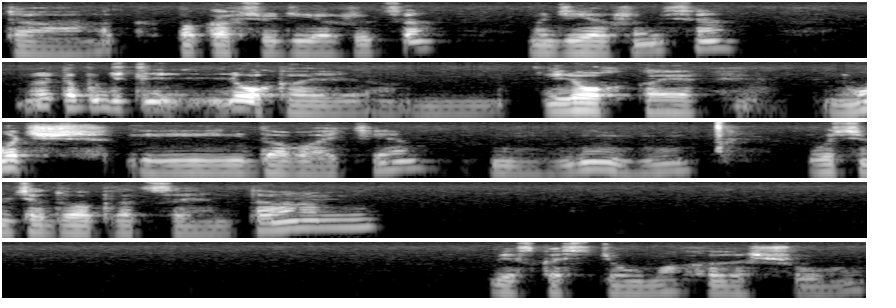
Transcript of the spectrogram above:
Так, пока все держится, мы держимся. Ну, это будет легкая, легкая ночь. И давайте. Угу восемьдесят два процента. Без костюма хорошо.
